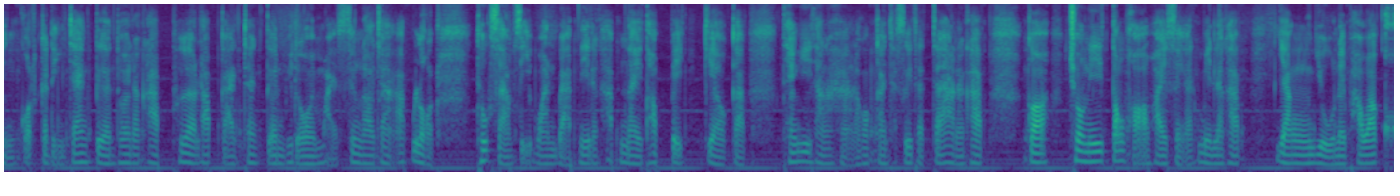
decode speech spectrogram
ถึงกดกระดิ่งแจ้งเตือนด้วยนะครับ เพื่อรับการแจ้งเตือนวิดีโอใหม่ๆซึ่งเราจะอัปโหลดทุก 3-4 วันแบบนี้นะครับ ในท็อปปิกเกี่ยวกับเทคโนโลยีทางอาหารแล้วก็การจัดซื้อจัดจ้างนะครับ ก็ช่วงนี้ต้องขออภัยเสียงแอดมินนะครับยังอยู่ในภาวะโค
